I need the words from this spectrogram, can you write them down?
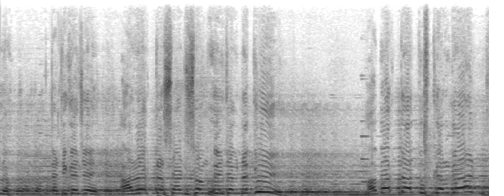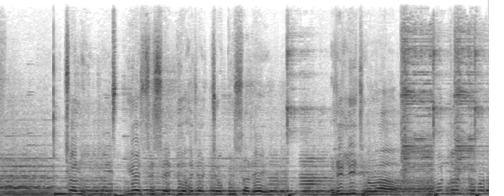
চলো তা ঠিক আছে, আরও একটা স্যাড সং হয়ে যাক নাকি? হবে একটা দুঃখের গান। চলো, নিয়ে এসে সেই দু হাজার চব্বিশ সালে রিলিজ হওয়া কুন্দন কুমার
